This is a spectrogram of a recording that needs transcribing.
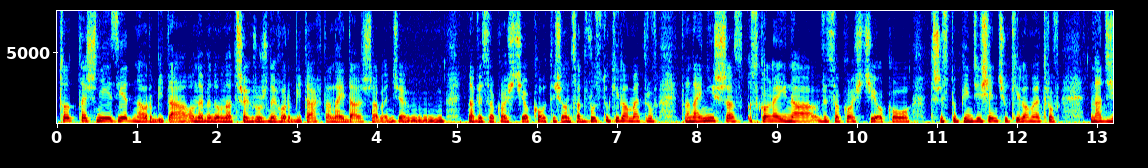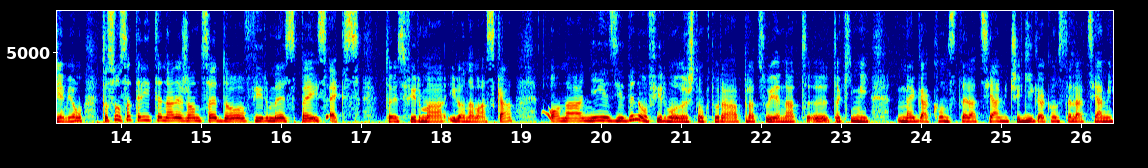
To też nie jest jedna orbita, one będą na trzech różnych orbitach. Ta najdalsza będzie na wysokości około 1200 km, ta najniższa z kolei na wysokości około 350 km nad Ziemią. To są satelity należące do firmy SpaceX to jest firma Ilona Maska. Ona nie jest jedyną firmą zresztą, która pracuje nad y, takimi mega konstelacjami czy gigakonstelacjami,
